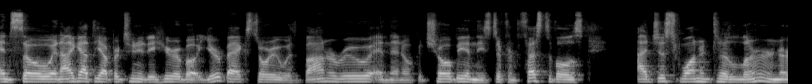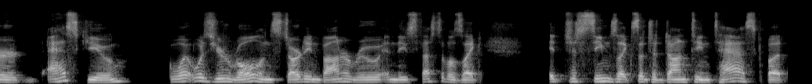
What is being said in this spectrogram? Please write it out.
And so when I got the opportunity to hear about your backstory with Bonnaroo and then Okeechobee and these different festivals, I just wanted to learn or ask you, what was your role in starting Bonnaroo in these festivals? Like, it just seems like such a daunting task, but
